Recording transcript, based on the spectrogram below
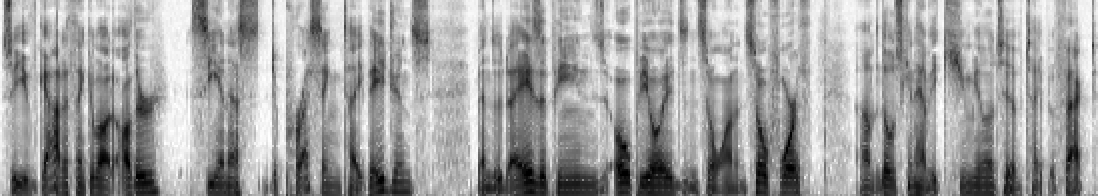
so you've got to think about other CNS depressing type agents, benzodiazepines, opioids, and so on and so forth. Um, those can have a cumulative type effect.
